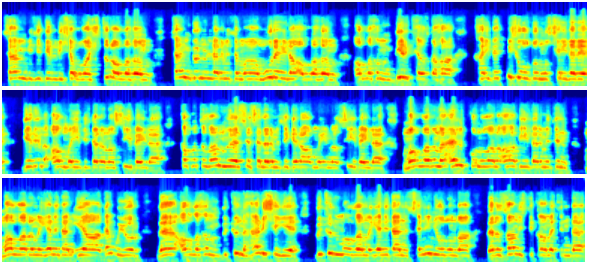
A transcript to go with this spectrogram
Sen bizi dirilişe ulaştır Allah'ım. Sen gönüllerimizi mamur eyle Allah'ım. Allah'ım bir kez daha kaybetmiş olduğumuz şeyleri geri almayı bizlere nasip eyle. Kapatılan müesseselerimizi geri almayı nasip eyle. Mallarına el konulan abilerimizin mallarını yeniden iade buyur ve Allah'ım bütün her şeyi, bütün mallarını yeniden senin yolunda ve rızan istikametinde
